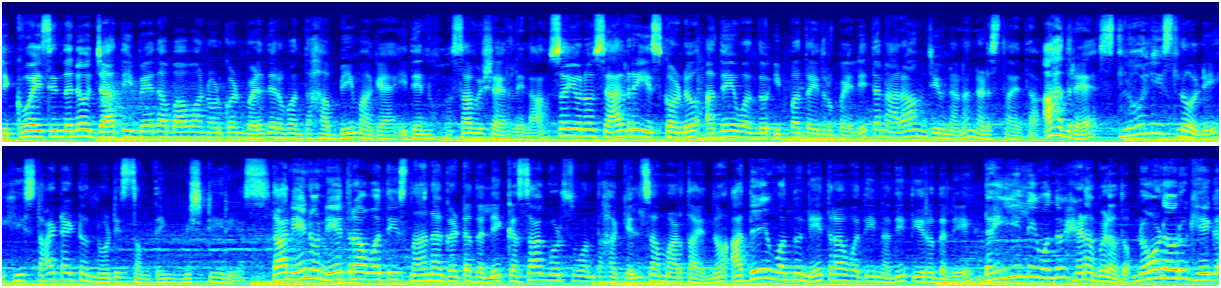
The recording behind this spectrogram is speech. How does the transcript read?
ಚಿಕ್ಕ ವಯಸ್ಸಿಂದನೂ ಜಾತಿ ಭೇದ ಭಾವ ನೋಡ್ಕೊಂಡು ಬೆಳೆದಿರುವಂತಹ ಭೀಮಾಗೆ ಇದೇನ್ ಹೊಸ ವಿಷಯ ಇರಲಿಲ್ಲ. ಸೊ ಇವನು ಸ್ಯಾಲ್ರಿ ಇಸ್ಕೊಂಡು ಅದೇ ಒಂದು ಇಪ್ಪತ್ತೈದು ರೂಪಾಯಿಲಿ ತನ್ನ ಆರಾಮ್ ಜೀವನನ ನಡೆಸ್ತಾ ಇದ್ದ. ಆದ್ರೆ slowly slowly he started to notice something mysterious ತಾನೇನು ನೇತ್ರಾವತಿ ಸ್ನಾನ ಘಟ್ಟದಲ್ಲಿ ಕಸ ಗುಡಿಸುವಂತಹ ಕೆಲಸ ಮಾಡ್ತಾ ಇದ್ನೋ, ಅದೇ ಒಂದು ನೇತ್ರಾವತಿ ನದಿ ತೀರದಲ್ಲಿ ಡೈಲಿ ಒಂದು ಹೆಣ ಬೀಳೋದು. ನೋಡೋರ್ಗ್ ಹೇಗ್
